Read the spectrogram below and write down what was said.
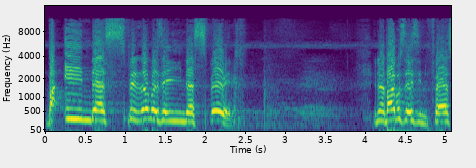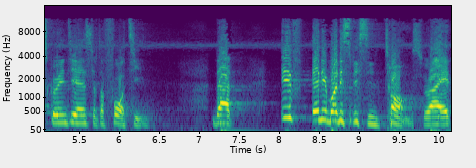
But in the spirit, that was in the spirit. You know, the Bible says in First Corinthians chapter 14 that if anybody speaks in tongues, right,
